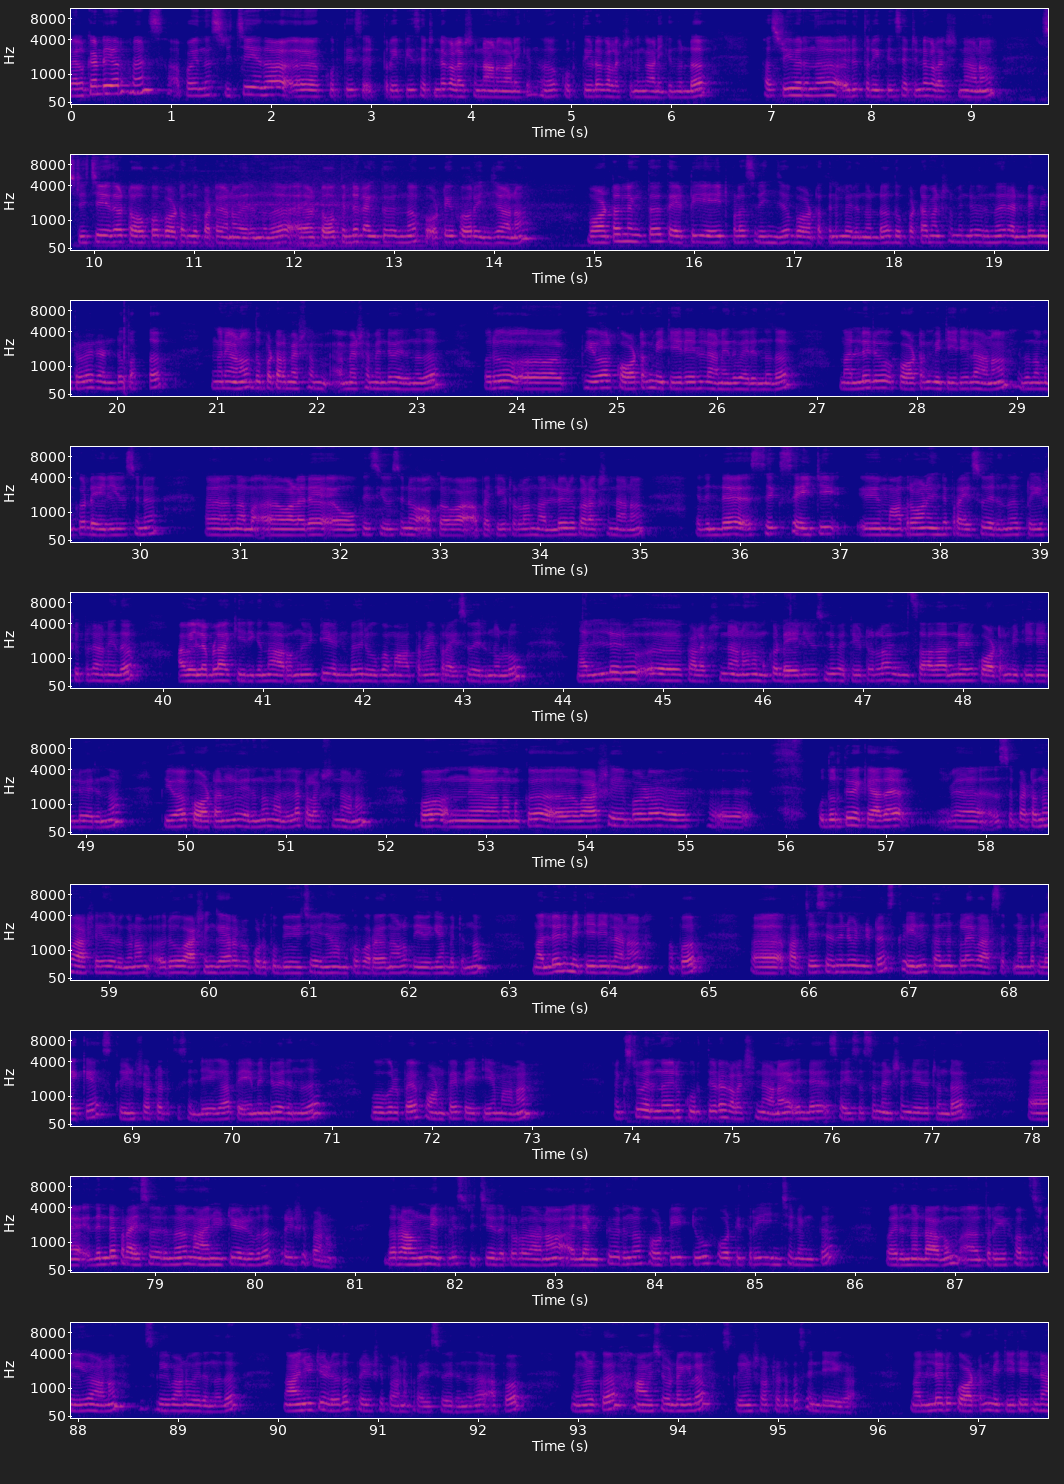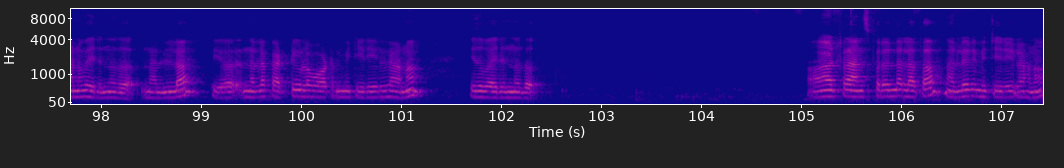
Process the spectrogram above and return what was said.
Welcome dear friends അപ്പോൾ ഇന്ന് stitch ചെയ്ത കുർത്തി സെറ്റ് ത്രീ പീസ് സെറ്റിന്റെ കളക്ഷനാണ് കാണിക്കുന്നത്. കുർത്തിയുടെ കളക്ഷനും കാണിക്കുന്നുണ്ട്. ഫസ്റ്റ് വരുന്ന ഒരു ത്രീ പീസ് സെറ്റിന്റെ കളക്ഷനാണ് സ്റ്റിച്ച് ചെയ്ത ടോപ്പ് ബോട്ടം ദുപ്പട്ടയാണ് വരുന്നത്. ടോപ്പിന്റെ ലെങ്ത്ത് വരുന്നത് ഫോർട്ടി ഫോർ ഇഞ്ചാണ് bottom length thirty eight plus inch ബോട്ടത്തിനും വരുന്നുണ്ട്. ദുപ്പട്ട മെഷർമെന്റ് വരുന്നത് രണ്ട് മീറ്റർ രണ്ട് പത്ത് അങ്ങനെയാണ് ദുപ്പട്ട മെഷ മെഷർമെന്റ് വരുന്നത്. ഒരു പ്യുവർ കോട്ടൺ മെറ്റീരിയലിലാണ് ഇത് വരുന്നത്. നല്ലൊരു കോട്ടൺ മെറ്റീരിയലാണ്. ഇത് നമുക്ക് ഡെയിലി യൂസിന് വളരെ ഓഫീസ് യൂസിനും ഒക്കെ പറ്റിയിട്ടുള്ള നല്ലൊരു കളക്ഷനാണ്. ഇതിന്റെ സിക്സ് എയ്റ്റി മാത്രമാണ് ഇതിന്റെ പ്രൈസ് വരുന്നത്. ഫ്രീ ഷിപ്പിലാണ് ഇത്. അവൈലബിൾ ആക്കിയിരിക്കുന്നത് അറുന്നൂറ്റി എൺപത് രൂപ മാത്രമേ പ്രൈസ് വരുന്നുള്ളൂ. നല്ലൊരു കളക്ഷനാണ്. നമുക്ക് ഡെയിലി യൂസിന് പറ്റിയിട്ടുള്ള സാധാരണ ഒരു കോട്ടൺ മെറ്റീരിയലിൽ വരുന്ന പ്യുവർ കോട്ടണിൽ വരുന്ന നല്ല കളക്ഷനാണ്. അപ്പോൾ നമുക്ക് വാഷ് ചെയ്യുമ്പോൾ കുതിർത്തി വെക്കാതെ പെട്ടെന്ന് വാഷ് ചെയ്തെടുക്കണം ഒരു വാഷിംഗ് കെയർ ഒക്കെ കൊടുത്ത് ഉപയോഗിച്ച് കഴിഞ്ഞാൽ നമുക്ക് കുറേ നാൾ ഉപയോഗിക്കാൻ പറ്റുന്ന നല്ലൊരു മെറ്റീരിയലാണ് അപ്പോൾ പർച്ചേസ് ചെയ്യുന്നതിന് വേണ്ടിയിട്ട് സ്ക്രീനിൽ തന്നിട്ടുള്ള ഈ വാട്സപ്പ് നമ്പറിലേക്ക് സ്ക്രീൻഷോട്ട് എടുത്ത് സെൻഡ് ചെയ്യുക. പേയ്മെന്റ് വരുന്നത് Google Pay PhonePe T M ആണ്. നെക്സ്റ്റ് വരുന്ന ഒരു കുർത്തിയുടെ കളക്ഷനാണ് ഇതിന്റെ സൈസസ് മെൻഷൻ ചെയ്തിട്ടുണ്ട്. ഇതിന്റെ പ്രൈസ് വരുന്നത് നാനൂറ്റി എഴുപത് ഫ്രീ ഷിപ്പാണ്. ഇത് റൗണ്ട് നെക്കിൽ സ്റ്റിച്ച് ചെയ്തിട്ടുള്ളതാണ്. ലെങ്ത്ത് വരുന്നത് forty two forty three inch length വരുന്നുണ്ടാകും. Three fourth സ്ലീവാണ് സ്ലീവാണ് വരുന്നത്. നാനൂറ്റി എഴുപത് ഫ്രീ ഷിപ്പാണ് പ്രൈസ് വരുന്നത്. അപ്പോൾ നിങ്ങൾക്ക് ആവശ്യമുണ്ടെങ്കിൽ സ്ക്രീൻഷോട്ട് എടുത്ത് സെൻഡ് ചെയ്യുക. നല്ലൊരു കോട്ടൺ മെറ്റീരിയലിലാണ് വരുന്നത്. നല്ല പ്യുവർ നല്ല കട്ടിയുള്ള കോട്ടൺ മെറ്റീരിയലിലാണ് ഇത് വരുന്നത്. ട്രാൻസ്പെറന്റ് അല്ലാത്ത നല്ലൊരു മെറ്റീരിയലാണ്.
